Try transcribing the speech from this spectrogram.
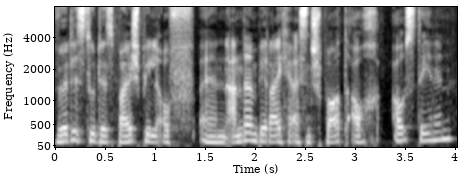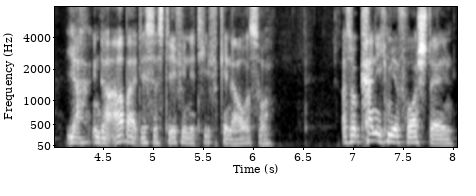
Würdest du das Beispiel auf einen anderen Bereich als den Sport auch ausdehnen? Ja, in der Arbeit ist es definitiv genauso. Also kann ich mir vorstellen.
